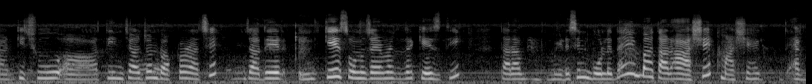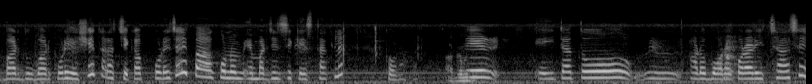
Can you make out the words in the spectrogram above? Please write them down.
আর কিছু তিন চারজন ডক্টর আছে যাদের কেস অনুযায়ী আমরা তাদের কেস দিই। তারা মেডিসিন বলে দেয় বা তারা আসে মাসে একবার দুবার করে এসে তারা চেক আপ করে যায় বা কোনো এমার্জেন্সি কেস থাকলে করা হয়। এর এইটা তো আরও বড় করার ইচ্ছা আছে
